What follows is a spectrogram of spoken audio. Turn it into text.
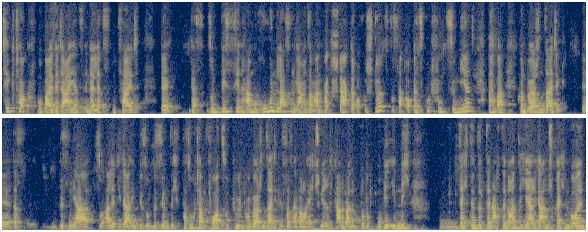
TikTok, wobei wir da jetzt in der letzten Zeit äh, das so ein bisschen haben ruhen lassen. Wir haben uns am Anfang stark darauf gestürzt. Das hat auch ganz gut funktioniert. Aber conversionseitig, äh, das wissen ja so alle, die da irgendwie so ein bisschen sich versucht haben vorzufühlen, conversionseitig ist das einfach noch echt schwierig. Gerade bei einem Produkt, wo wir eben nicht 16, 17, 18, 90-Jährige ansprechen wollen,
